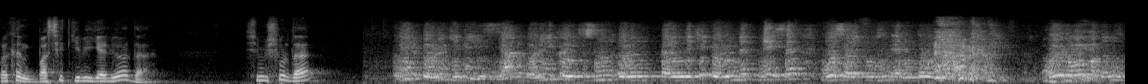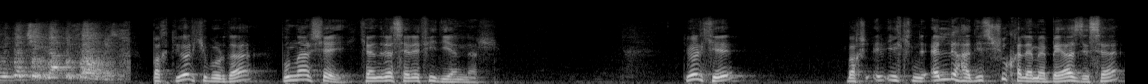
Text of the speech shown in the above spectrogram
Bakın basit gibi geliyor da. Şimdi şurada bir ölü gibiyiz. Yani ölü yıkayıcısının önün, önündeki ölü ne, neyse bu selefimizin elinde o yıkar. Böyle olmadığımız müddetçe ilah olmayız. bak diyor ki burada bunlar şey kendine selefi diyenler. Diyor ki bak ilkinde 50 hadis şu kaleme beyaz dese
